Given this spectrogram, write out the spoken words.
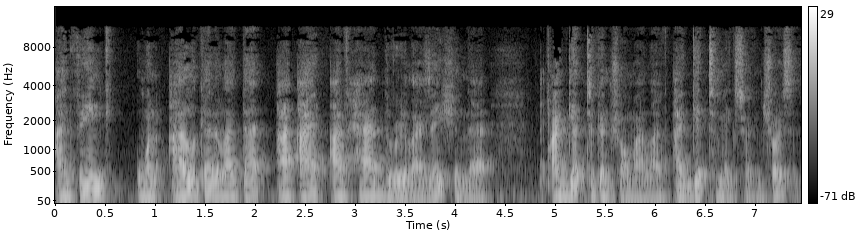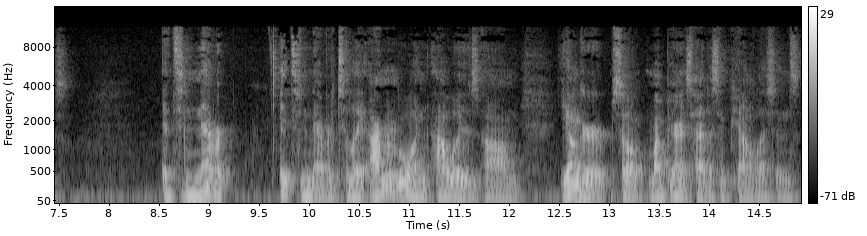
I think when I look at it like that, I, I I've had the realization that I get to control my life. I get to make certain choices. It's never it's never too late. I remember when I was um, younger, so my parents had us in piano lessons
